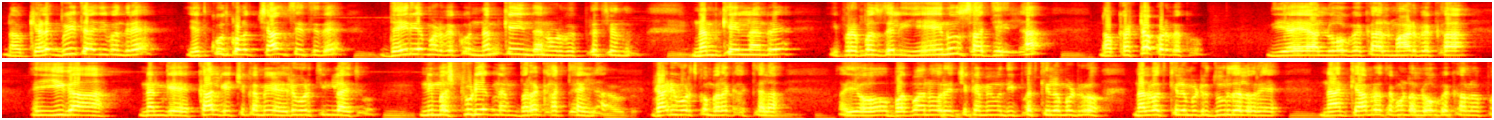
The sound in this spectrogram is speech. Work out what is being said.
ನಾವು ಕೆಳಗೆ ಬೀಳ್ತಾ ಇದೀವಿ ಅಂದರೆ ಎದ್ದು ಕೂತ್ಕೊಳ್ಳೋಕೆ ಚಾನ್ಸ್ ಇರ್ತಿದೆ. ಧೈರ್ಯ ಮಾಡಬೇಕು ನಂಬಿಕೆಯಿಂದ ನೋಡಬೇಕು ಪ್ರತಿಯೊಂದು. ನಂಬಿಕೆ ಇಲ್ಲ ಅಂದರೆ ಈ ಪ್ರಪಂಚದಲ್ಲಿ ಏನೂ ಸಾಧ್ಯ ಇಲ್ಲ. ನಾವು ಕಷ್ಟಪಡಬೇಕು. ಏ ಅಲ್ಲಿ ಹೋಗ್ಬೇಕಾ ಅಲ್ಲಿ ಮಾಡಬೇಕಾ ಈಗ ನನಗೆ ಕಾಲ್ಗೆ ಹೆಚ್ಚು ಕಮ್ಮಿ ಎರಡೂವರೆ ತಿಂಗಳಾಯಿತು. ನಿಮ್ಮ ಸ್ಟುಡಿಯೋಗೆ ನಂಗೆ ಬರೋಕ್ಕಾಗ್ತಾ ಇಲ್ಲ. ಗಾಡಿ ಓಡಿಸ್ಕೊಂಡ್ ಬರಕ್ ಆಗ್ತಾ ಇಲ್ಲ. ಅಯ್ಯೋ ಭಗವಾನ್ ಅವ್ರು ಹೆಚ್ಚು ಕಮ್ಮಿ ಒಂದು ಇಪ್ಪತ್ತು ಕಿಲೋಮೀಟ್ರು ನಲ್ವತ್ತು ಕಿಲೋಮೀಟ್ರ್ ದೂರದಲ್ಲವ್ರೆ. ನಾನು ಕ್ಯಾಮ್ರಾ ತಗೊಂಡು ಅಲ್ಲಿ ಹೋಗ್ಬೇಕಲ್ವಪ್ಪ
